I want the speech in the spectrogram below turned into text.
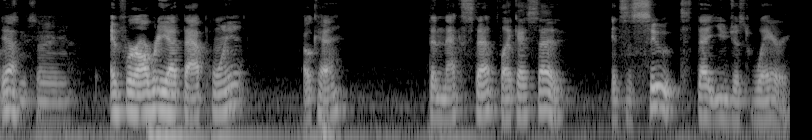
That's Yeah. insane. if we're already at that point, okay. The next step, like I said, it's a suit that you just wear,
